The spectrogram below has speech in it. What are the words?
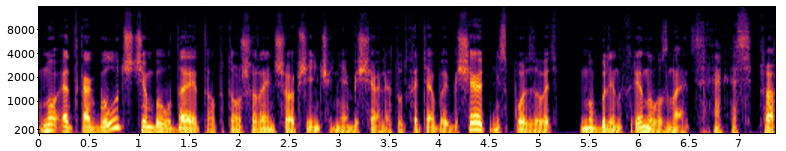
Ну, это как бы лучше, чем было до этого, потому что раньше вообще ничего не обещали, а тут хотя бы обещают не использовать. Ну, блин, хрен его знает. А что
